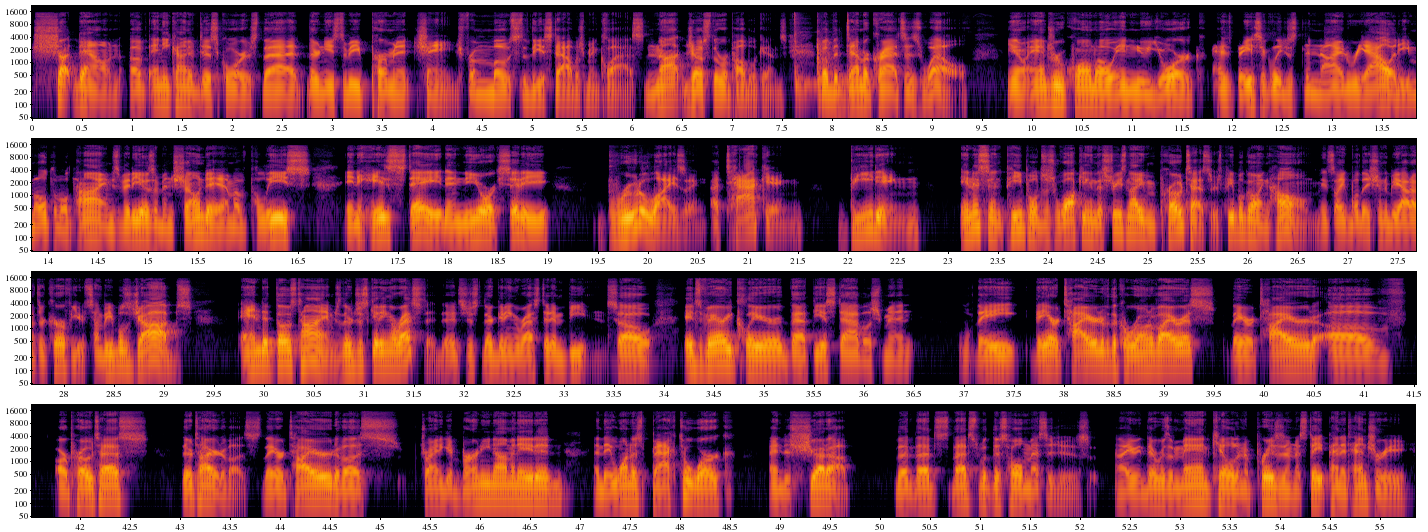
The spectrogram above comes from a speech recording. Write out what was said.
shutdown of any kind of discourse that there needs to be permanent change from most of the establishment class, not just the Republicans, but the Democrats as well. You know, Andrew Cuomo in New York has basically just denied reality multiple times. Videos have been shown to him of police in his state in New York City brutalizing, attacking, beating innocent people just walking in the streets, not even protesters, people going home. It's like, well, they shouldn't be out after curfew. Some people's jobs end at those times. They're just getting arrested. It's just they're getting arrested and beaten. So it's very clear that the establishment they they are tired of the coronavirus. They are tired of our protests. They're tired of us. They are tired of us trying to get Bernie nominated and they want us back to work and to shut up That that's that's what this whole message is. I mean, there was a man killed in a prison, a state penitentiary.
